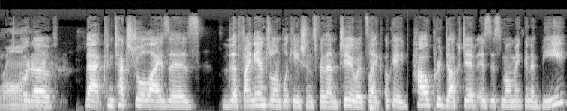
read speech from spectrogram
Wrong. sort point. of that contextualizes the financial implications for them too. It's like, okay, how productive is this moment going to be?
